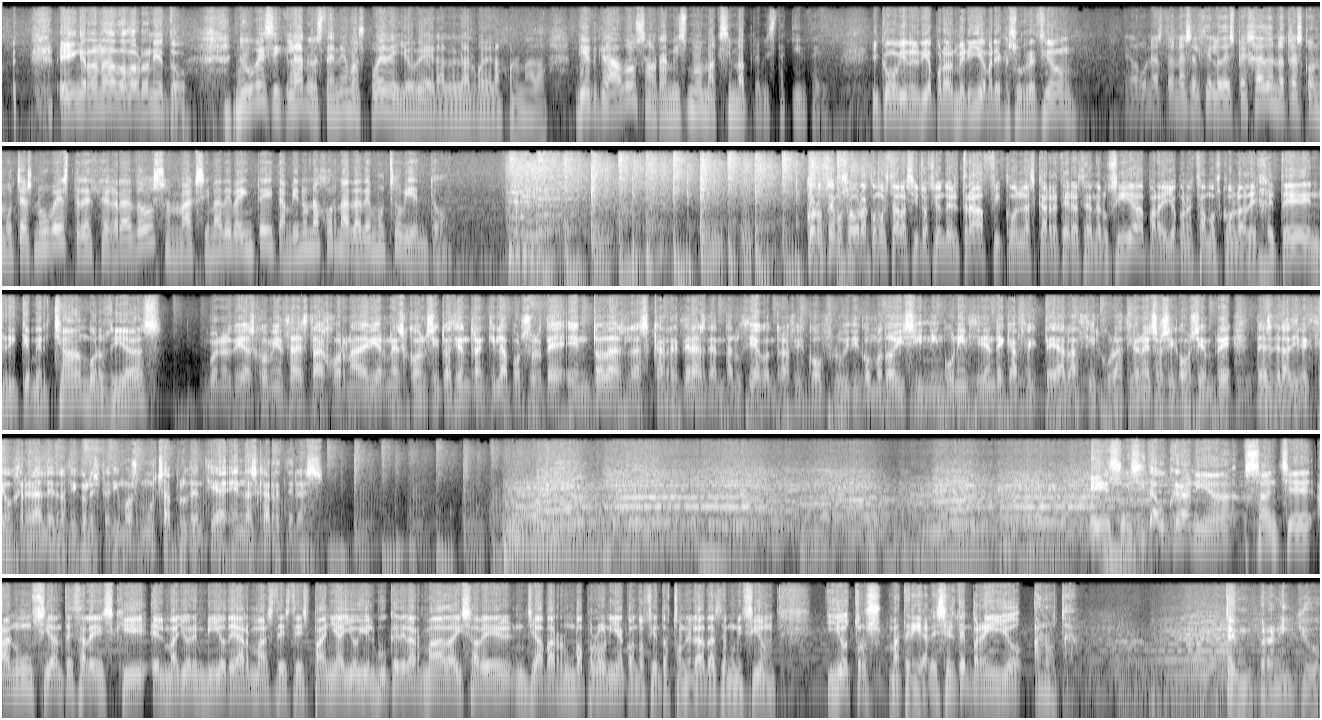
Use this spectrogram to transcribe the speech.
en Granada, Laura Nieto. Nubes y claros tenemos, puede llover a lo largo de la jornada. 10 grados, ahora mismo máxima prevista 15. ¿Y cómo viene el día por Almería, María Jesús Recio? En algunas zonas el cielo despejado, en otras con muchas nubes, 13 grados, máxima de 20 y también una jornada de mucho viento. Conocemos ahora cómo está la situación del tráfico en las carreteras de Andalucía. Para ello conectamos con la DGT. Enrique Merchán, buenos días. Buenos días, comienza esta jornada de viernes con situación tranquila por suerte en todas las carreteras de Andalucía con tráfico fluido y cómodo y sin ningún incidente que afecte a la circulación. Eso sí, como siempre, desde la Dirección General de Tráfico les pedimos mucha prudencia en las carreteras. En su visita a Ucrania, Sánchez anuncia ante Zelensky el mayor envío de armas desde España y hoy el buque de la Armada Isabel ya va rumbo a Polonia con 200 toneladas de munición y otros materiales. El tempranillo anota. Tempranillo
